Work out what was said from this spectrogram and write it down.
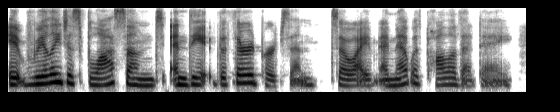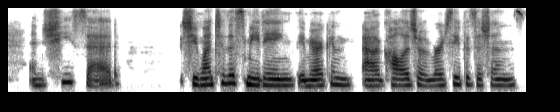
it really just blossomed. And the, the third person, so I, I met with Paula that day, and she said she went to this meeting, the American uh, College of Emergency Physicians,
